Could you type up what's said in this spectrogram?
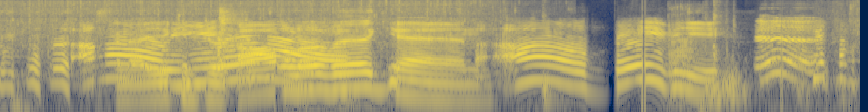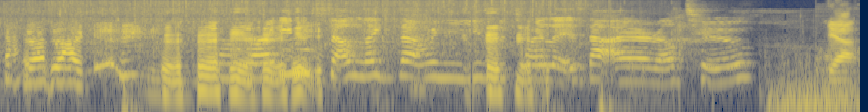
Oh, And now you can do it all oh, over again. Oh, baby. Why do you sound like that when you use the toilet? Is that IRL too? yeah.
